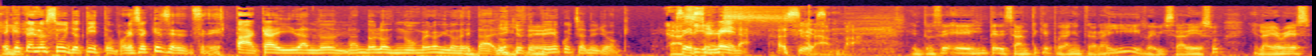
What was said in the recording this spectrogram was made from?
es que está en lo suyo, Tito. Por eso es que se, destaca ahí dando, dando los números y los detalles. yo te estoy escuchando yo. se esmera. Así caramba. Entonces es interesante que puedan entrar ahí y revisar eso. El IRS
